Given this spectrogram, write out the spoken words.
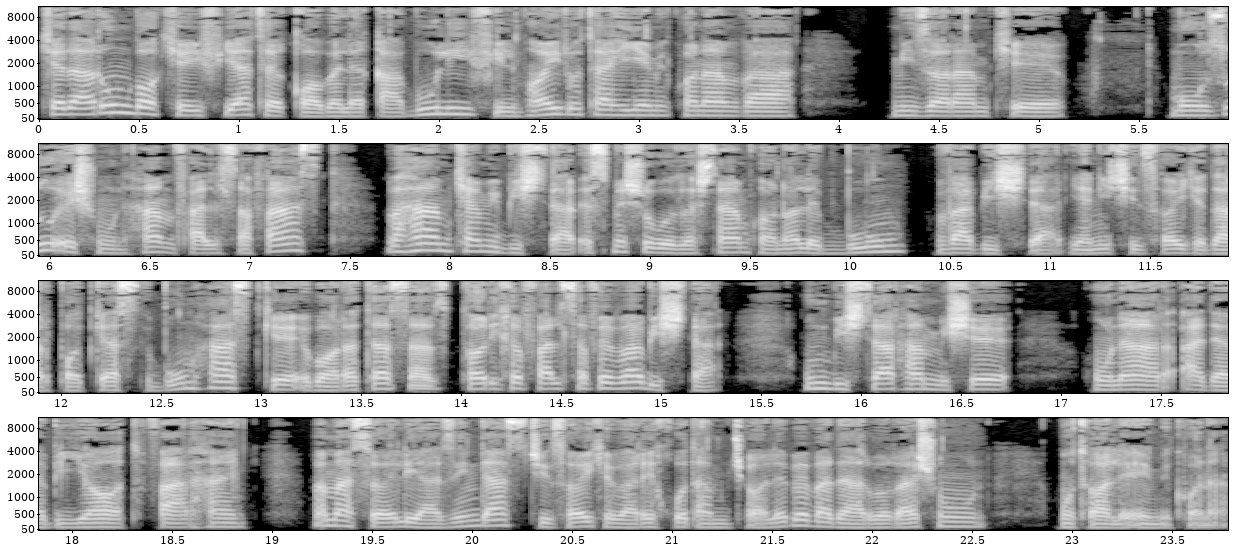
که در اون با کیفیت قابل قبولی فیلم هایی رو تهیه می‌کنم و می‌ذارم که موضوعشون هم فلسفه است و هم کمی بیشتر. اسمش رو گذاشتم کانال بوم و بیشتر. یعنی چیزهایی که در پادکست بوم هست که عبارت است از تاریخ فلسفه و بیشتر. اون بیشتر هم میشه هنر، ادبیات، فرهنگ و مسائلی از این دست چیزهایی که برای خودم جالبه و دربارهشون مطالعه می‌کنم.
